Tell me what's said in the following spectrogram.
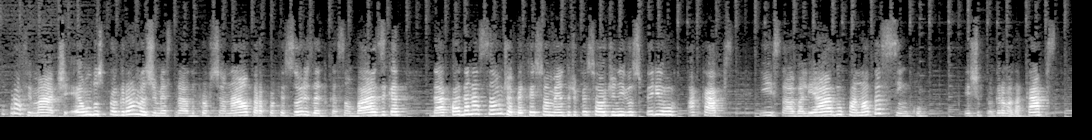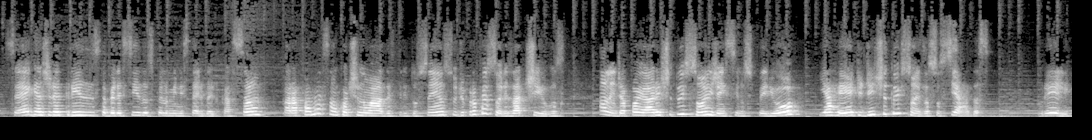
O Profimat é um dos programas de mestrado profissional para professores da educação básica da Coordenação de Aperfeiçoamento de Pessoal de Nível Superior, a CAPES, e está avaliado com a nota 5. Este programa da CAPES segue as diretrizes estabelecidas pelo Ministério da Educação para a formação continuada estrito senso de professores ativos, além de apoiar instituições de ensino superior e a rede de instituições associadas. Por ele,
